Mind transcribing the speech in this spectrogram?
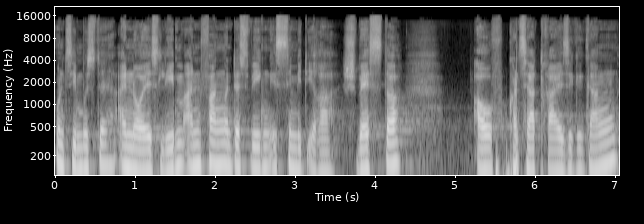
und sie musste ein neues Leben anfangen und deswegen ist sie mit ihrer Schwester auf Konzertreise gegangen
